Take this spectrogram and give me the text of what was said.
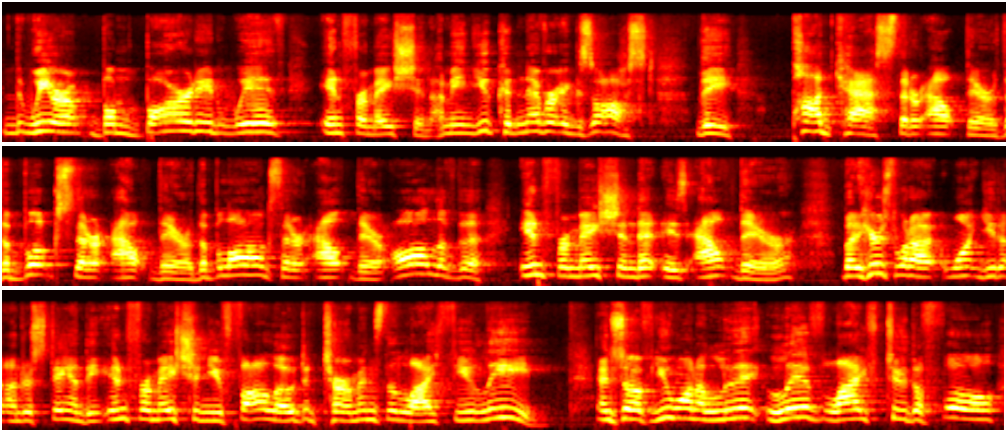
We are bombarded with information. I mean, you could never exhaust the podcasts that are out there, the books that are out there, the blogs that are out there, all of the information that is out there. But here's what I want you to understand the information you follow determines the life you lead. And so, if you want to li- live life to the full,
